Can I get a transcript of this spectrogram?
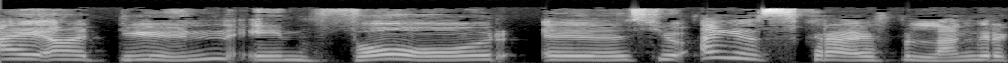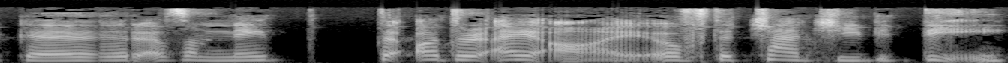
AI doen en waar is jou eie skryf belangriker as om net the other AI of the ChatGPT?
